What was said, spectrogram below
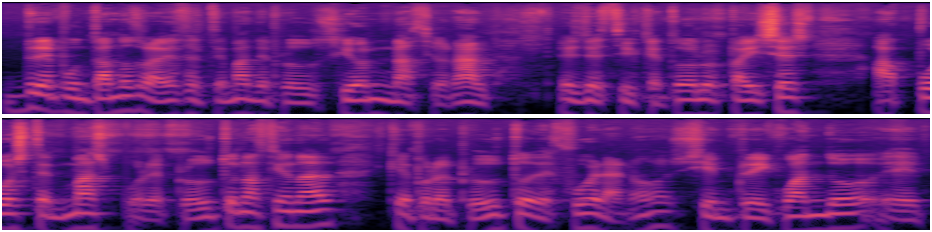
repuntando otra vez el tema de producción nacional es decir, que todos los países apuesten más por el producto nacional que por el producto de fuera, ¿no? siempre y cuando eh,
